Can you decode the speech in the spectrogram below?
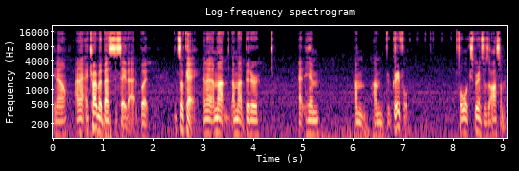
you know. And I, I tried my best to say that, but it's okay. And I, I'm not I'm not bitter at him. I'm I'm grateful. The whole experience was awesome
